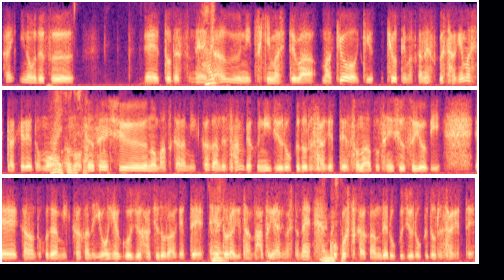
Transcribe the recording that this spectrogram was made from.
はい、井上です。えっ、とですね、はい、ダウにつきましては、まあ今日、今日と言いますかね、少し下げましたけれども、はい、あの先々週の末から3日間で326ドル下げて、その後先週水曜日、えー、からのところでは3日間で458ドル上げて、はい、ドラギさんの発言ありましたね。ここ2日間で66ドル下げて、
